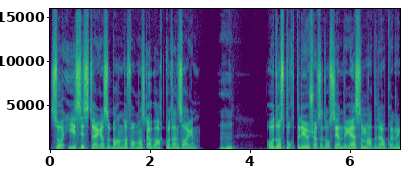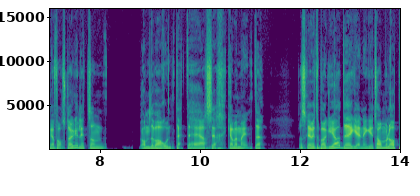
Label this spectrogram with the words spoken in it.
Så i sist uke så behandla formannskapet akkurat den saken. Mhm. Og da spurte de jo selvsagt oss i MDG, som hadde det opprinnelige forslaget, litt sånn om det var rundt dette her cirka vi mente. Da skrev vi tilbake ja, det er jeg enig i. Tommel opp.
